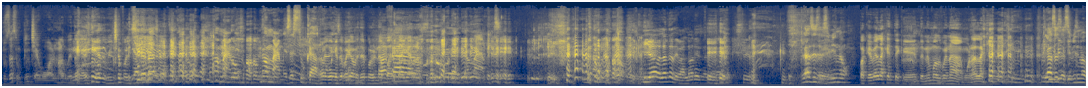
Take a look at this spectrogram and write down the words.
Pues es un pinche Walmart, güey. Todavía digas pinche policía. no mames, No mames. no mames, es tu carro, Güey, que se vaya a meter por una Ajá, pantalla, sí, Ramón, güey. no mames. Y yo hablando de valores. Clases de civismo, Para que vea la gente que tenemos buena moral aquí, güey. clases de civismo,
